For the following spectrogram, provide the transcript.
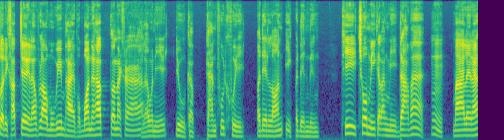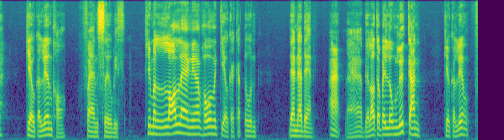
สวัสดีครับ เจออีกแล้วพวกเรา Movie Empire ผมบอลนะครับ ต้นนะครับแล้ววันนี้อยู่กับการพูดคุยประเด็นร้อนอีกประเด็นหนึ่งที่ช่วงนี้กำลังมีดราม่าอืมมาเลยนะ เกี่ยวกับเรื่องของแฟนเซอร์วิสที่มันร้อนแรงเนี่ยนะ เพราะว่ามันเกี่ยวกับการ์ตูนแดนดาแดนอะนะเดี๋ยวเราจะไปลงลึกกันเกี่ยวกับเรื่องแฟ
